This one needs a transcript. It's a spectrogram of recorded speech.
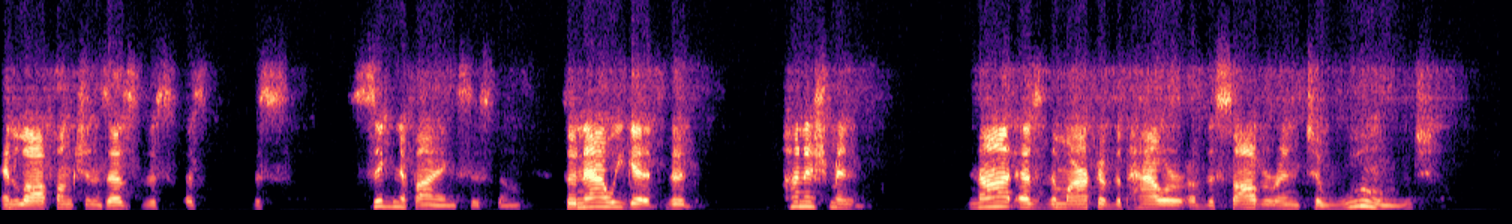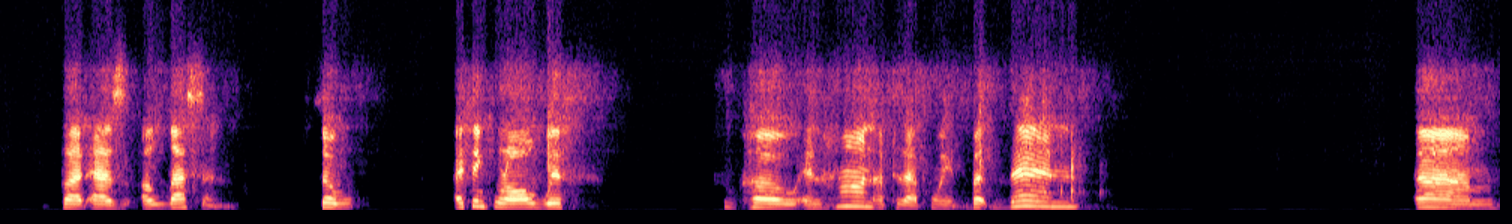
and law functions as this as this signifying system. So now we get the punishment not as the mark of the power of the sovereign to wound, but as a lesson. So I think we're all with Foucault and Han up to that point, but then um,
